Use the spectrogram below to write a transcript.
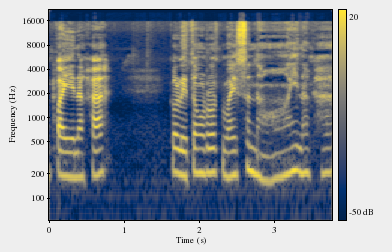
ำไปนะคะ ก็เลยต้องรดไว้สกหน้อยนะคะ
